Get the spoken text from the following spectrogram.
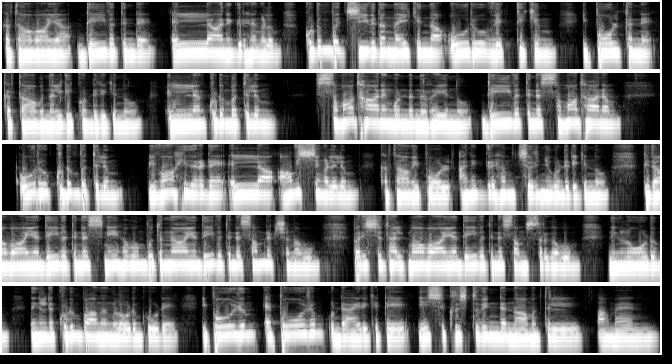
കർത്താവായ ദൈവത്തിന്റെ എല്ലാ അനുഗ്രഹങ്ങളും കുടുംബജീവിതം നയിക്കുന്ന ഓരോ വ്യക്തിക്കും ഇപ്പോൾ തന്നെ കർത്താവ് നൽകിക്കൊണ്ടിരിക്കുന്നു. എല്ലാ കുടുംബത്തിലും സമാധാനം കൊണ്ട് നിറയുന്നു. ദൈവത്തിന്റെ സമാധാനം ഓരോ കുടുംബത്തിലും വിവാഹിതരുടെ എല്ലാ ആവശ്യങ്ങളിലും കർത്താവ് ഇപ്പോൾ അനുഗ്രഹം ചൊരിഞ്ഞുകൊണ്ടിരിക്കുന്നു. പിതാവായ ദൈവത്തിന്റെ സ്നേഹവും പുത്രനായ ദൈവത്തിന്റെ സംരക്ഷണവും പരിശുദ്ധാത്മാവായ ദൈവത്തിന്റെ സംസർഗവും നിങ്ങളോടും നിങ്ങളുടെ കുടുംബാംഗങ്ങളോടും കൂടെ ഇപ്പോഴും എപ്പോഴും ഉണ്ടായിരിക്കട്ടെ. യേശുക്രിസ്തുവിന്റെ നാമത്തിൽ. ആമേൻ.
